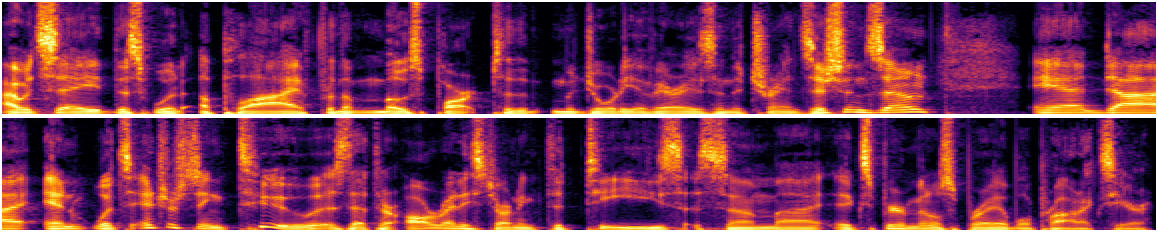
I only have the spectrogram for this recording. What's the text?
I would say this would apply for the most part to the majority of areas in the transition zone. And uh, and what's interesting too is that they're already starting to tease some uh, experimental sprayable products here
